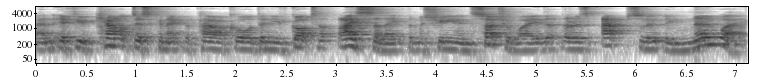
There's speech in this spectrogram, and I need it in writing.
And if you cannot disconnect the power cord, then you've got to isolate the machine in such a way that there is absolutely no way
